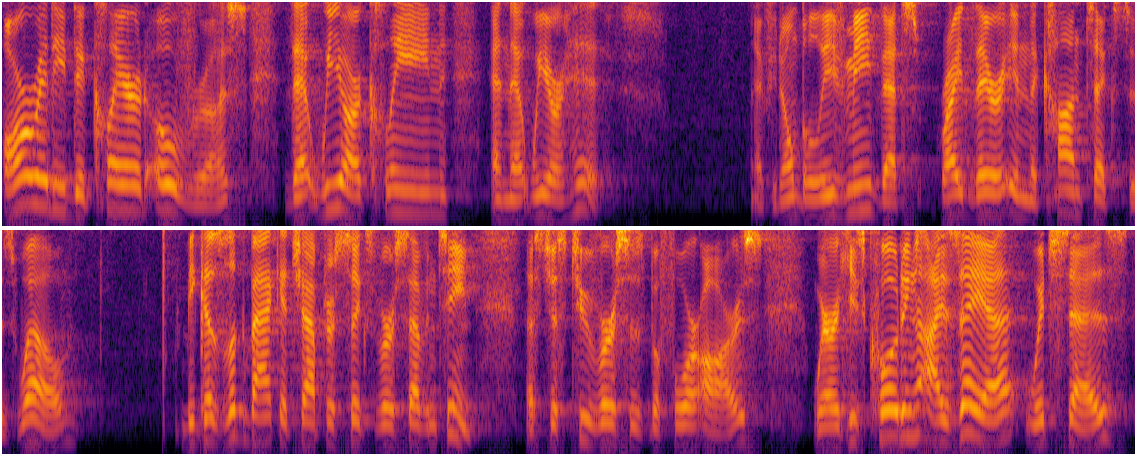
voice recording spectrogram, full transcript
already declared over us that we are clean and that we are His. Now, if you don't believe me, that's right there in the context as well. Because look back at chapter 6, verse 17. That's just two verses before ours, where he's quoting Isaiah, which says,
